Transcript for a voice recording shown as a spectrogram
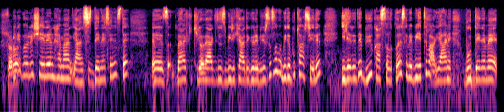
Sonra Bir de böyle şeylerin hemen yani siz deneseniz de e, belki kilo verdiğinizi bir iki ayda görebilirsiniz ama bir de bu tarz şeylerin ileride büyük hastalıklara sebebiyeti var. Yani bu deneme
